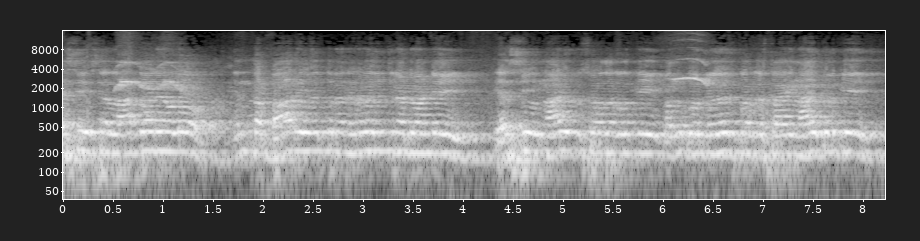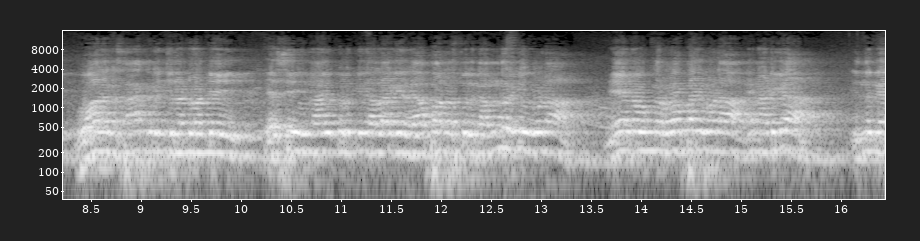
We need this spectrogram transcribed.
ఎస్సీసీఎల్ ఆధ్వర్యంలో ఇంత భారీ ఎత్తున నిర్వహించినటువంటి ఎస్సీ నాయకు సోదరులకి కందుకూరు నియోజకవర్గ స్థాయి నాయకులకి వాళ్ళకి సహకరించినటువంటి ఎస్సీ నాయకులకి అలాగే వ్యాపారస్తులకి అందరికీ కూడా నేను ఒక్క రూపాయి కూడా నేను అడిగా ఎందుకే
